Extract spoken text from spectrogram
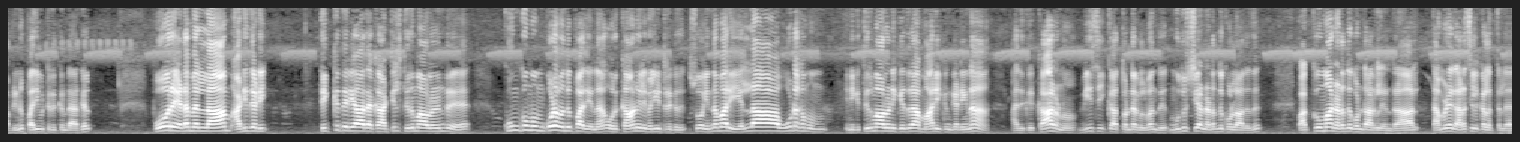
அப்படின்னு பதிவிட்டிருக்கின்றார்கள். போகிற இடமெல்லாம் அடிதடி. திக்கு தெரியாத காட்டில் திருமாவளவன் என்று குங்குமம் கூட வந்து பார்த்தீங்கன்னா ஒரு காணொலி வெளியிட்டிருக்குது. ஸோ இந்த மாதிரி எல்லா ஊடகமும் இன்னைக்கு திருமாவளவனுக்கு எதிராக மாறிக்குன்னு கேட்டிங்கன்னா அதுக்கு காரணம் விசிகா தொண்டர்கள் வந்து முதிர்ச்சியாக நடந்து கொள்ளாதது. பக்குவமாக நடந்து கொண்டார்கள் என்றால் தமிழக அரசியல் களத்தில்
